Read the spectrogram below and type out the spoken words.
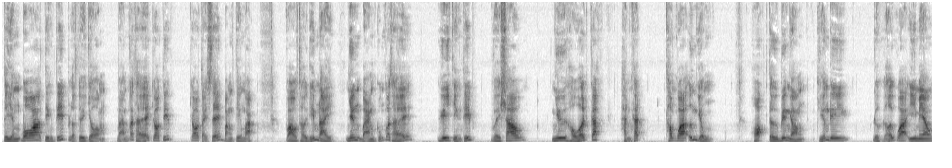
Tiền bo, tiền tiếp là tùy chọn, bạn có thể cho tiếp cho tài xế bằng tiền mặt vào thời điểm này Nhưng bạn cũng có thể ghi tiền tiếp về sau như hầu hết các hành khách thông qua ứng dụng hoặc từ biên nhận chuyển đi được gửi qua email.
